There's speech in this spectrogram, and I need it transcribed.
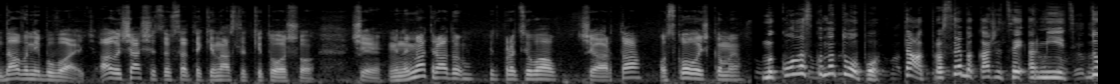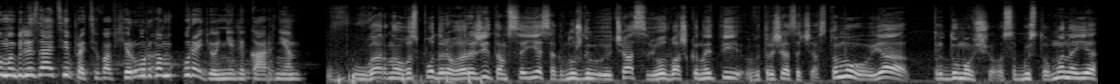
да, вони бувають. Але чаще це все-таки наслідки того, що чи міномет рядом відпрацював, чи арта осколочками. Микола з Конотопу. Так про себе каже цей армієць. До мобілізації працював хірургом у районній лікарні. У гарного господаря в гаражі там все є, як в нужний час його важко знайти, витрачається час. Тому я придумав, що особисто в мене є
